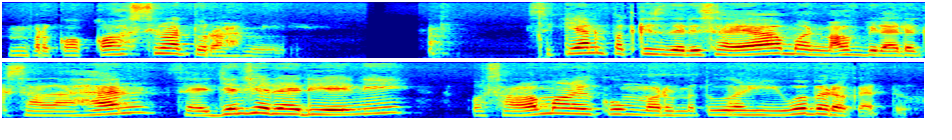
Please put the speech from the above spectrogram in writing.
memperkokoh silaturahmi. Sekian podcast dari saya, mohon maaf bila ada kesalahan. Saya Jen ini. Wassalamualaikum warahmatullahi wabarakatuh.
